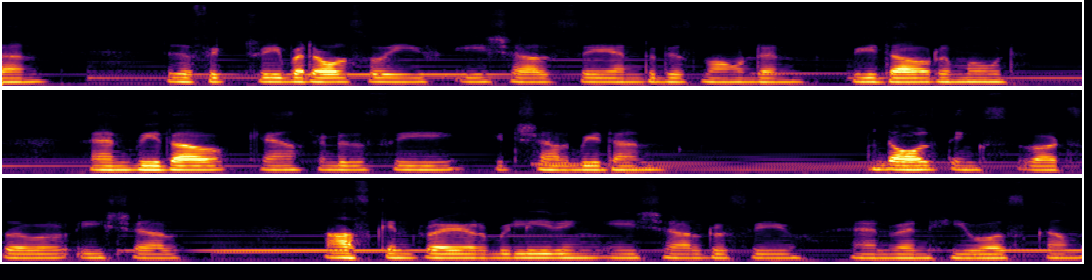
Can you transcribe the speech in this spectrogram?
done to the fig tree, but also if ye shall say unto this mountain, Be thou removed, and be thou cast into the sea, it shall be done. And all things whatsoever ye shall ask in prayer, believing ye shall receive. And when he was come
